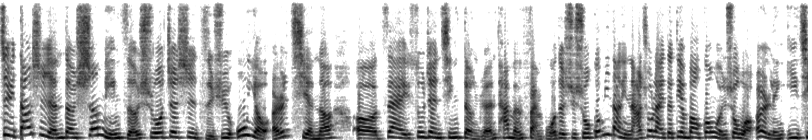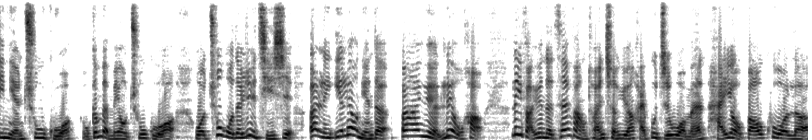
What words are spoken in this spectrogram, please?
至于当事人的声明，则说这是子虚乌有，而且呢，呃，在苏振清等人他们反驳的是说，国民党你拿出来的电报公文，说我二零一七年出国，我根本没有出国，我出国的日期是二零一六年的八月六号。立法院的参访团成员还不止我们，还有包括了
